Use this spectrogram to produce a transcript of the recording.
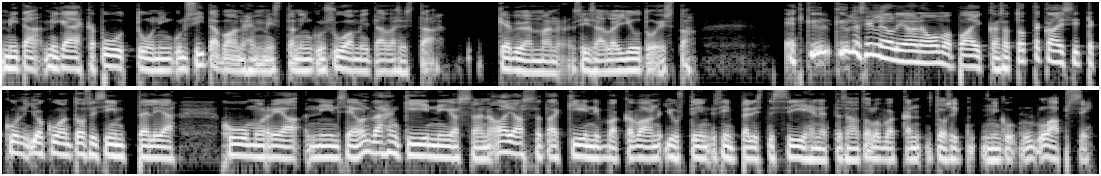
mitä, mikä ehkä puuttuu niin kuin sitä vanhemmista niin kuin Suomi tällaisista kevyemmän sisällön jutuista. Et kyllä, kyllä sille oli aina oma paikkansa. Totta kai sitten kun joku on tosi simppeliä huumoria, niin se on vähän kiinni jossain ajassa tai kiinni vaikka vaan justiin simppelisti siihen, että sä oot ollut vaikka tosi niin kuin lapsi –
